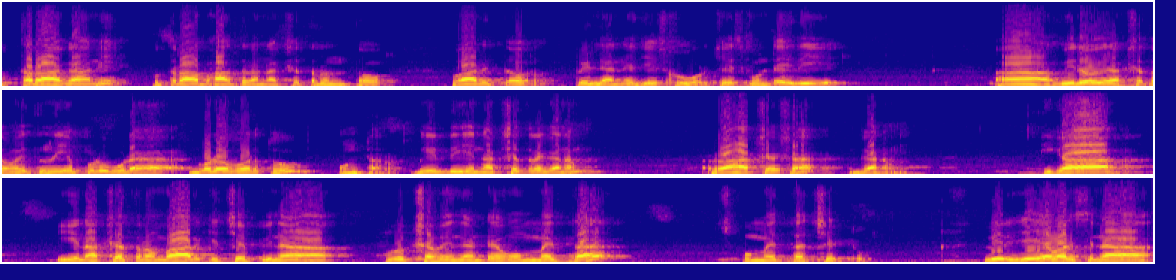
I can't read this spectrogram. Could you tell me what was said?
ఉత్తరా కానీ ఉత్తరాభాద్ర నక్షత్రంతో వారితో పెళ్ళి అనేది చేసుకోకూడదు. చేసుకుంటే ఇది విరోధి నక్షత్రం అవుతుంది. ఎప్పుడు కూడా గొడవ పడుతూ ఉంటారు. వీరిది నక్షత్ర గణం రాక్షస గణం. ఇక ఈ నక్షత్రం వారికి చెప్పిన వృక్షం ఏంటంటే ఉమ్మెత్త ఉమ్మెత్త చెట్టు. వీరు చేయవలసిన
